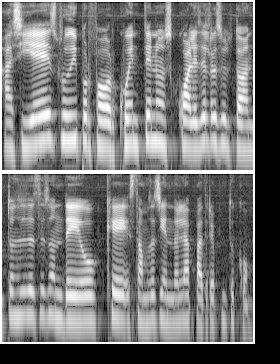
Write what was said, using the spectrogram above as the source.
Así es, Rudy, por favor, cuéntenos cuál es el resultado entonces de este sondeo que estamos haciendo en lapatria.com.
